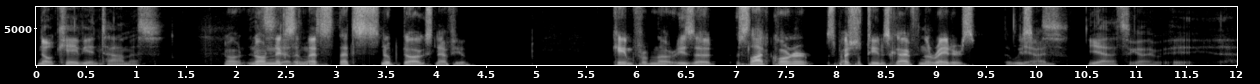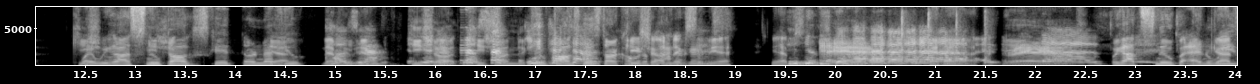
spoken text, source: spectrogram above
no, KB and Thomas. No, no That's Nixon. That's that's Snoop Dogg's nephew. Came from the. He's a slot corner special teams guy from the Raiders that we signed. Yeah, that's the guy. uh, Wait, we got Snoop Keisean. Dogg's kid or nephew? Nephew, Cousin. yeah. Yeah, Keisean, yeah. Keisean Nixon. Snoop Dogg's gonna start coming to Keisean Packer Nixon. games? Yeah. Yeah. Yes. absolutely. Yes. We got Snoop and we Got Weezy.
